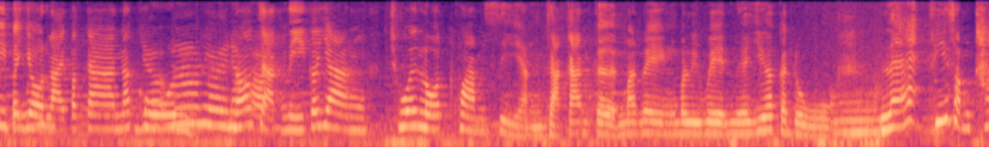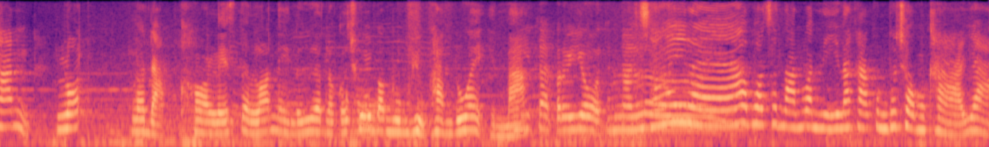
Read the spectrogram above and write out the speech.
มีประโยชน์หลายประการนะเยคุอะณมากเลยนะคะนอกจากนี้ก็ยังช่วยลดความเสี่ยงจากการเกิดมะเร็งบริเวณเนื้อเยื่อกระดูก และที่สำคัญลด ระดับคอเลสเตอรอลในเลือด แล้วก็ช่วยบำรุงผิวพรรณด้วยเห็นไหมมีแต่ประโยชน์ทั้งนั้นเลยใช่แล้ว เพราะฉะนั้นวันนี้นะคะ คุณผู้ชมขาอย่า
